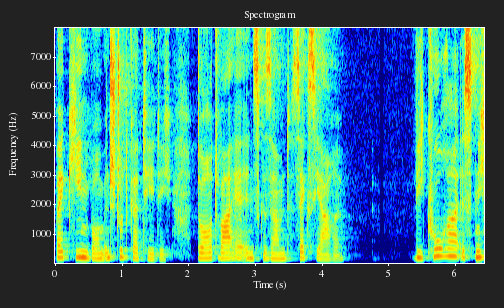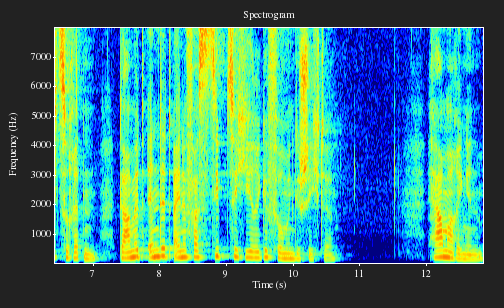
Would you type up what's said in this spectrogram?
bei Kienbaum in Stuttgart tätig. Dort war er insgesamt sechs Jahre. Vicora ist nicht zu retten. Damit endet eine fast 70-jährige Firmengeschichte. Hermeringen.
